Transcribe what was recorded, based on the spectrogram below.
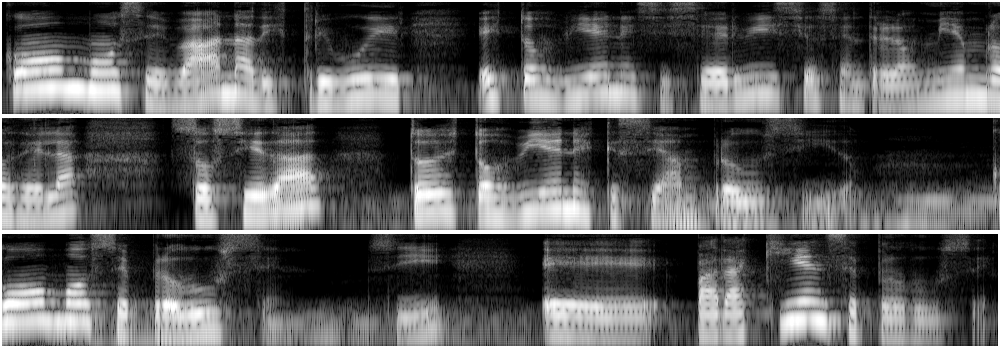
cómo se van a distribuir estos bienes y servicios entre los miembros de la sociedad, todos estos bienes que se han producido, cómo se producen, ¿sí? Eh, ¿Para quién se produce?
